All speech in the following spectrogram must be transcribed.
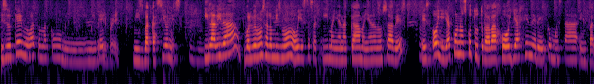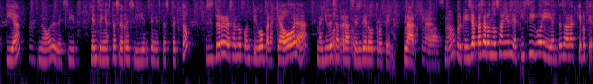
dices, ok, me voy a tomar como mi, mi break, break. mis vacaciones. Y la vida, volvemos a lo mismo, hoy estás aquí, mañana acá, mañana no sabes, es, oye, ya conozco tu trabajo, ya generé como esta empatía, ¿no? De decir, me enseñaste a ser resiliente en este aspecto, pues estoy regresando contigo para que ahora me ayudes a trascender otro tema, claro. Claro. ¿no? Porque ya pasaron dos años y aquí sigo y entonces ahora quiero que,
